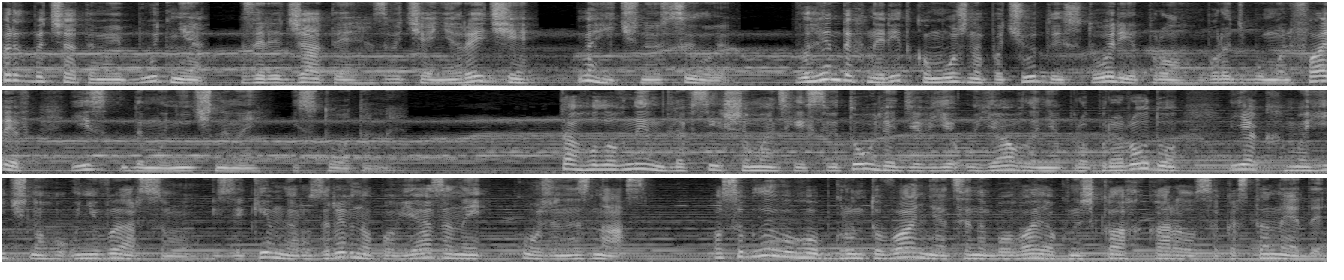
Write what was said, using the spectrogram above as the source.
передбачати майбутнє, заряджати звичайні речі магічною силою. В легендах нерідко можна почути історії про боротьбу мольфарів із демонічними істотами. Та головним для всіх шаманських світоглядів є уявлення про природу як магічного універсуму, із яким нерозривно пов'язаний кожен із нас. Особливого обґрунтування це набуває у книжках Карлоса Кастанеди,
